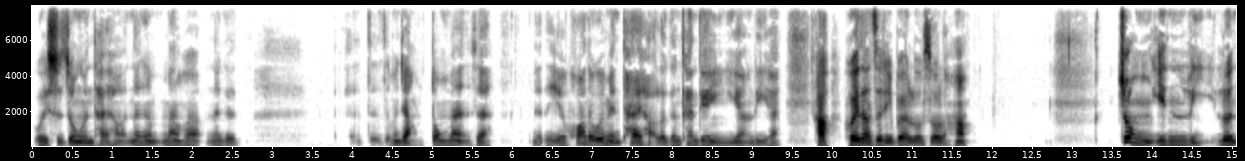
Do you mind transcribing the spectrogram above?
卫视中文台哈，那个漫画那个，这怎么讲？动漫是吧？那也画的未免太好了，跟看电影一样厉害。好，回到这里，不要啰嗦了哈。重音理论，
